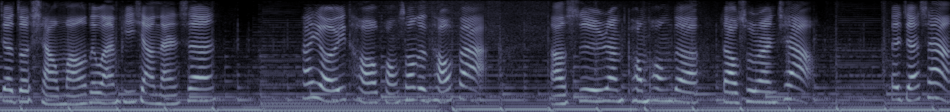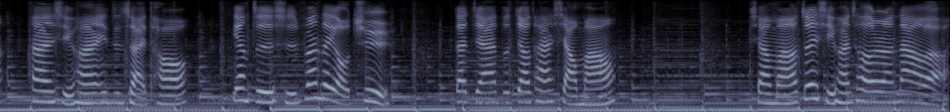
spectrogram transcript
叫做小毛的顽皮小男生，他有一头蓬松的头发，老是乱蓬蓬的到处乱翘，再加上他很喜欢一直甩头，样子十分的有趣，大家都叫他小毛。小毛最喜欢凑热闹了，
